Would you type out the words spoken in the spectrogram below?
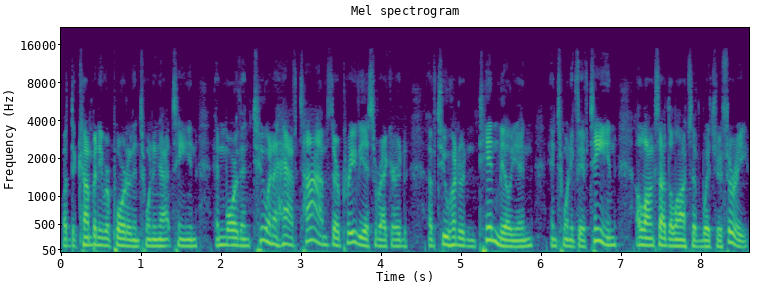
what the company reported in 2019, and more than two and a half times their previous record of 210 million in 2015, alongside the launch of Witcher 3.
